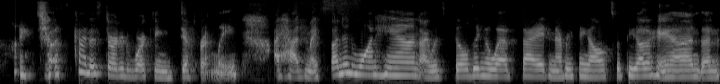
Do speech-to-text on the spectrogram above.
I just kind of started working differently. I had my son in one hand, I was building a website and everything else with the other hand, and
